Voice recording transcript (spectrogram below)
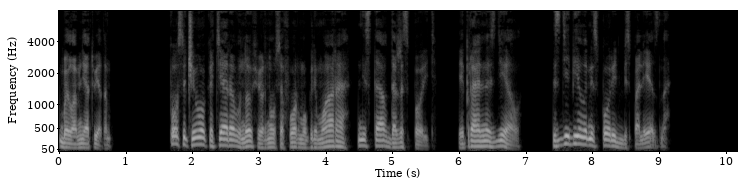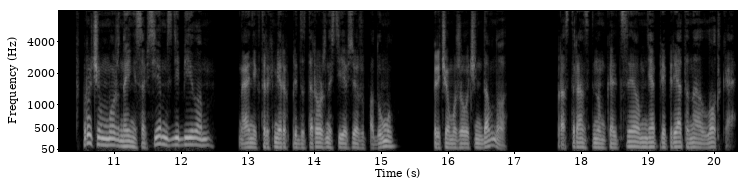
Было мне ответом. После чего котяра вновь вернулся в форму гримуара, не став даже спорить. И правильно сделал. С дебилами спорить бесполезно. Впрочем, можно и не совсем с дебилом. О некоторых мерах предосторожности я все же подумал, причем уже очень давно. Пространственном кольце у меня припрятана лодка.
